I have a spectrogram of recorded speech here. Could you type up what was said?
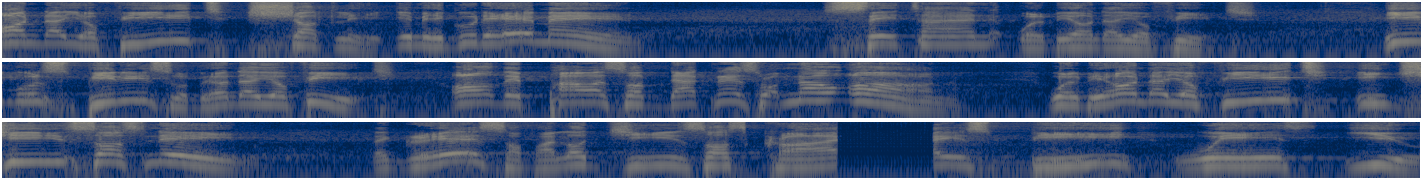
under your feet shortly. Give me a good amen. Satan will be under your feet. Evil spirits will be under your feet. All the powers of darkness from now on will be under your feet in Jesus' name. The grace of our Lord Jesus Christ be with you.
